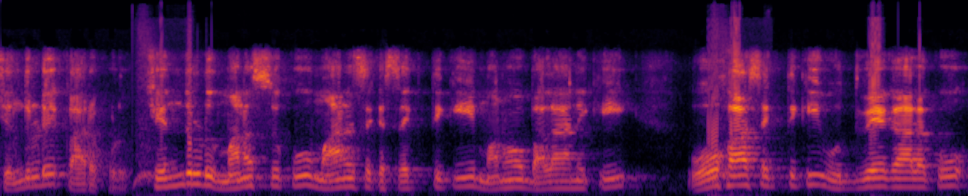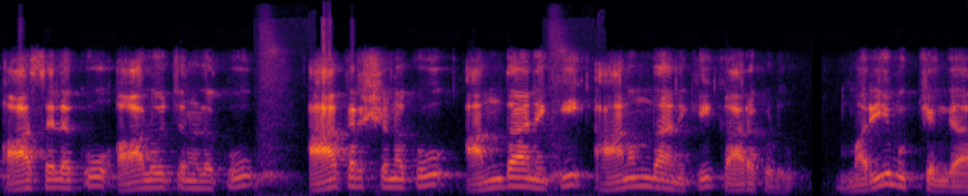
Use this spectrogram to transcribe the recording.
చంద్రుడే కారకుడు. చంద్రుడు మనస్సుకు మానసిక శక్తికి మనోబలానికి ఊహాశక్తికి ఉద్వేగాలకు ఆశలకు ఆలోచనలకు ఆకర్షణకు అందానికి ఆనందానికి కారకుడు. మరీ ముఖ్యంగా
